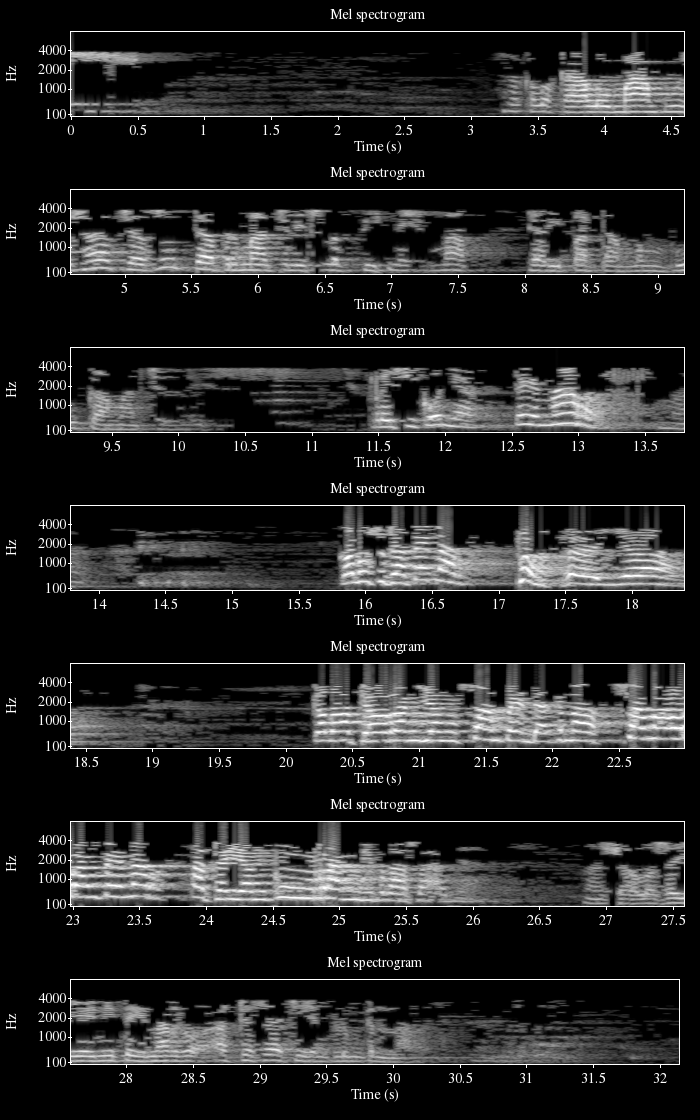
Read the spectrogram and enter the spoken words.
Nah, kalau kalau mampu saja sudah bermajelis lebih nikmat daripada membuka majelis. Resikonya tenar. Nah. Kalau sudah tenar, bahaya. Kalau ada orang yang sampai tidak kenal sama orang tenar, ada yang kurang di perasaannya. Masya Allah saya ini tenar kok, ada saja yang belum kenal.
